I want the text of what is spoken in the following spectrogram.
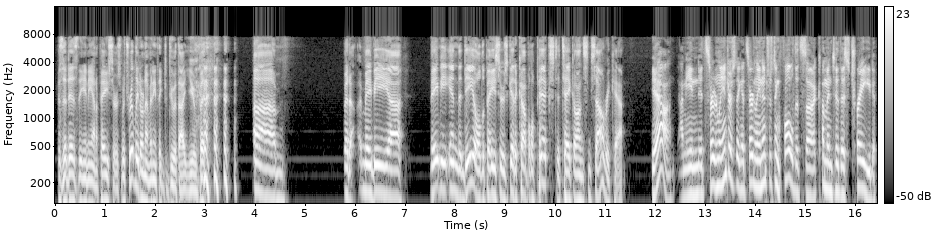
because it is the Indiana Pacers, which really don't have anything to do with IU. But, um, but maybe, uh, maybe in the deal, the Pacers get a couple of picks to take on some salary cap. Yeah, I mean, it's certainly interesting. It's certainly an interesting fold that's uh, come into this trade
